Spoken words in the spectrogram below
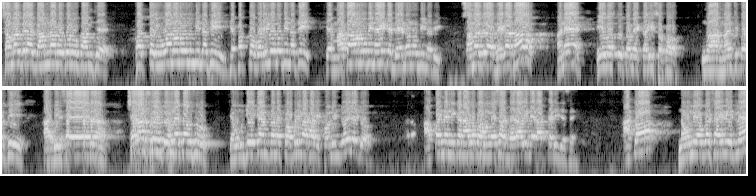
સમગ્ર ગામના લોકોનું કામ છે. ફક્ત યુવાનોનું બી નથી, કે ફક્ત વડીલોનું બી નથી, કે માતાઓનું બી નહીં, કે બહેનોનું બી નથી. સમગ્ર ભેગા થાવ અને એ વસ્તુ તમે કરી શકો. હું આ મંચ પરથી આ બિરસા તમને કહું છું કે હું જે કેમ તમે ચોપડીમાં ખાલી ખોલીને જોઈ લેજો. આપણને નીકળ આ લોકો હંમેશા ડરાવીને રાત કરી જશે. આ તો નવમી ઓગસ્ટ આવી એટલે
